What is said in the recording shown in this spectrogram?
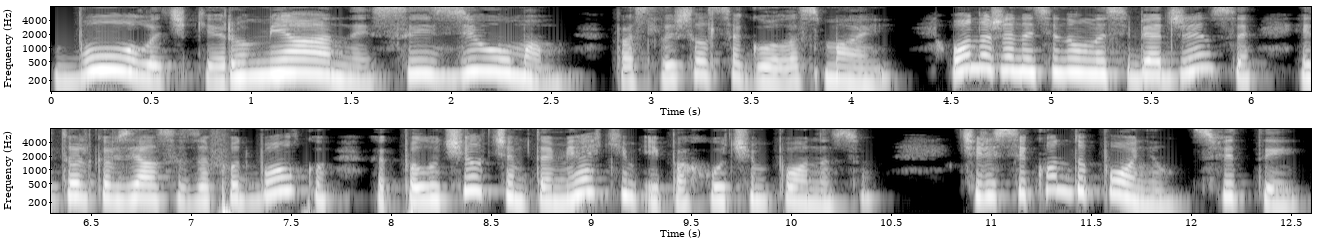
«Булочки, румяные, с изюмом!» – послышался голос Майи. Он уже натянул на себя джинсы и только взялся за футболку, как получил чем-то мягким и пахучим по носу. Через секунду понял – цветы.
